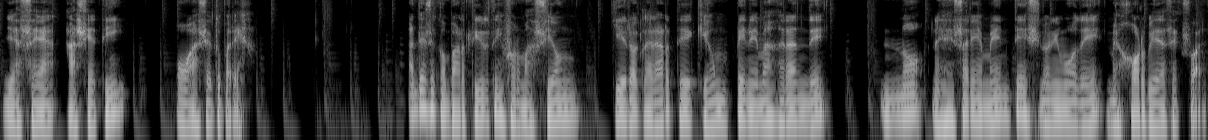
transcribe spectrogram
ya sea hacia ti o hacia tu pareja. Antes de compartirte información, quiero aclararte que un pene más grande no necesariamente es sinónimo de mejor vida sexual.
